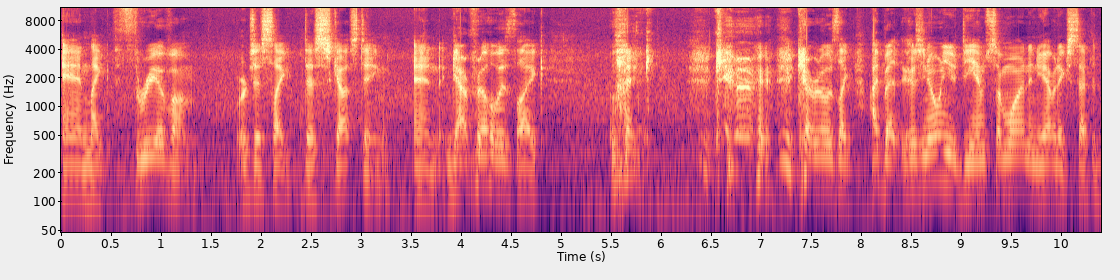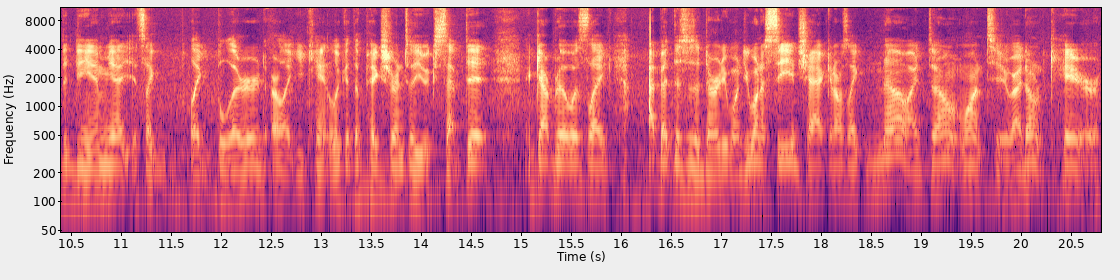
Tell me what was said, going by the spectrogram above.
and like three of them were just like disgusting, and Gabrielle was like, like. Gabrielle was like, I bet because you know when you DM someone and you haven't accepted the DM yet, it's like like blurred or like you can't look at the picture until you accept it. And Gabrielle was like, I bet this is a dirty one. Do you want to see and check? And I was like, No, I don't want to. I don't care.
